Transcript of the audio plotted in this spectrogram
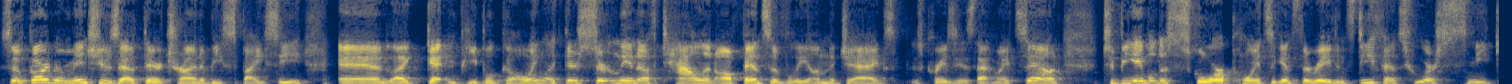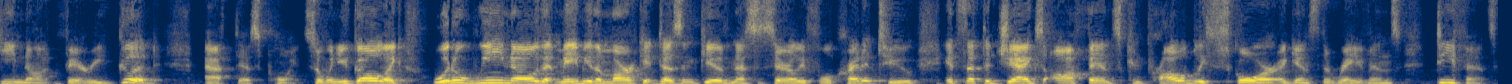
So if Gardner Minshew's out there trying to be spicy and like getting people going, like there's certainly enough talent offensively on the Jags, as crazy as that might sound, to be able to score points against the Ravens defense, who are sneaky, not very good at this point. So when you go like, what do we know that maybe the market doesn't give necessarily full credit to? It's that the Jags offense can probably score against the Ravens defense.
